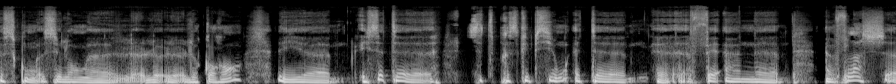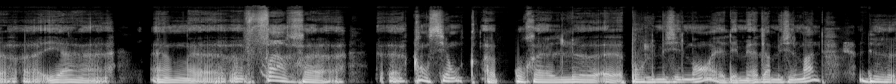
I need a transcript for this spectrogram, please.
ce qu'on, selon le, Coran, et, et cette prescription est fait un un, un flash et un, un phare conscient pour le pour le musulman et les, la musulmane de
